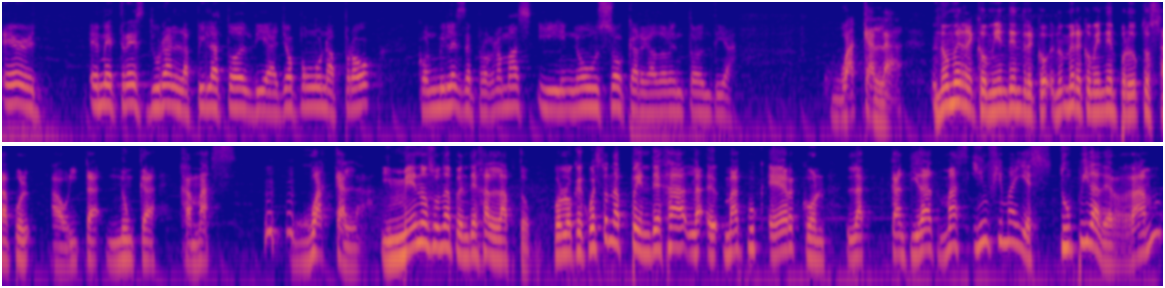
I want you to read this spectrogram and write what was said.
Air M3 duran la pila todo el día. Yo pongo una Pro con miles de programas y no uso cargador en todo el día. Guácala. No me recomienden, reco- no me recomienden productos Apple ahorita, nunca, jamás. Guácala. Y menos una pendeja laptop. Por lo que cuesta una pendeja la- eh, MacBook Air con la cantidad más ínfima y estúpida de RAM,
